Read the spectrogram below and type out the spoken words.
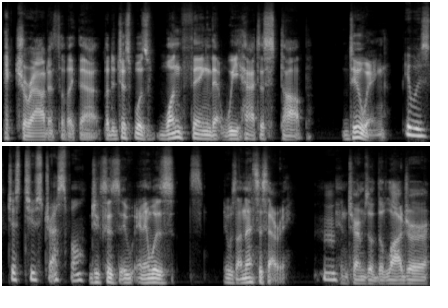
picture out and stuff like that. But it just was one thing that we had to stop doing It was just too stressful. just 'cause it, and it was it was unnecessary Hmm. in terms of the larger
